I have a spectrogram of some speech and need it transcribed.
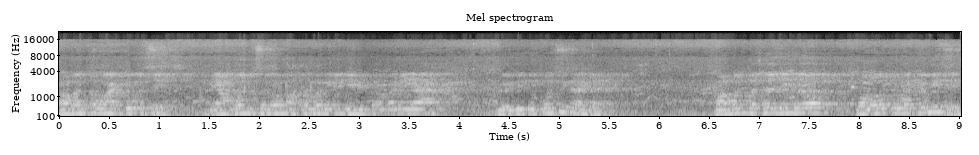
बाबांचा वाढदिवस आहे. आणि आपण सर्व माता नेहमीप्रमाणे या गर्दीत उपस्थित राहिल्या बाबांबद्दल जेवढं बोलावं तेवढं कमीच आहे.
